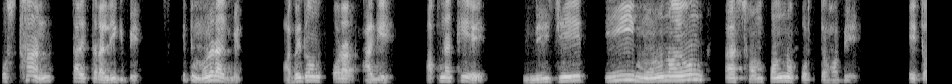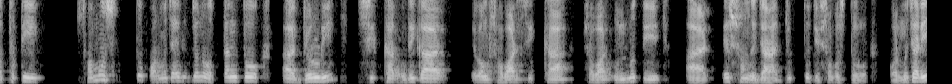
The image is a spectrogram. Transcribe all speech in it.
প্রস্থান তারিখ তারা লিখবে। কিন্তু মনে রাখবেন, আবেদন করার আগে আপনাকে নিজের ই মনোনয়ন সম্পন্ন করতে হবে। এই তথ্যটি সমস্ত কর্মচারীদের জন্য অত্যন্ত জরুরি শিক্ষার অধিকার এবং সবার শিক্ষা, সবার উন্নতি আর এর সঙ্গে যারা যুক্ত যে সমস্ত কর্মচারী,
